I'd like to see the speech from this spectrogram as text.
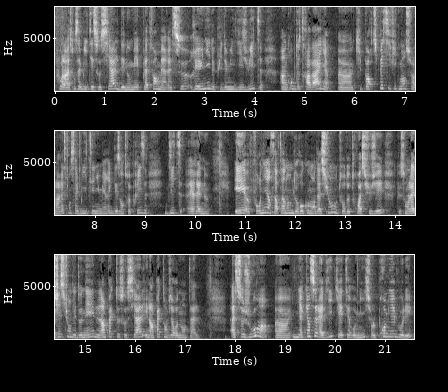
pour la responsabilité sociale, dénommée Plateforme RSE, réunit depuis 2018 un groupe de travail euh, qui porte spécifiquement sur la responsabilité numérique des entreprises, dite RNE, et fournit un certain nombre de recommandations autour de trois sujets que sont la gestion des données, l'impact social et l'impact environnemental. À ce jour, euh, il n'y a qu'un seul avis qui a été remis sur le premier volet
